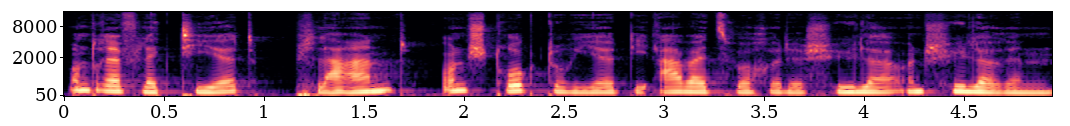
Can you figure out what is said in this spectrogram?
und reflektiert, plant und strukturiert die Arbeitswoche der Schüler und Schülerinnen.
